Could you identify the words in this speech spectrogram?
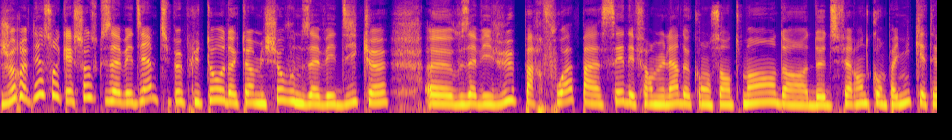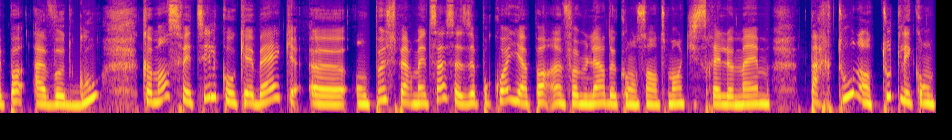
Je veux revenir sur quelque chose que vous avez dit un petit peu plus tôt, docteur Michaud. Vous nous avez dit que euh, vous avez vu parfois passer des formulaires de consentement dans, de différentes compagnies qui n'étaient pas à votre goût. Comment se fait-il qu'au Québec, euh, on peut se permettre ça? Ça veut dire pourquoi il n'y a pas un formulaire de consentement qui serait le même partout dans toutes les compagnies,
